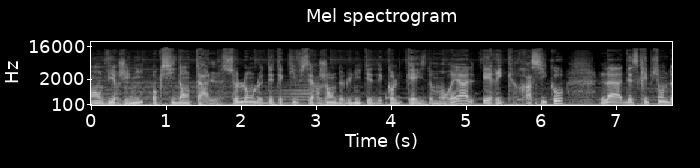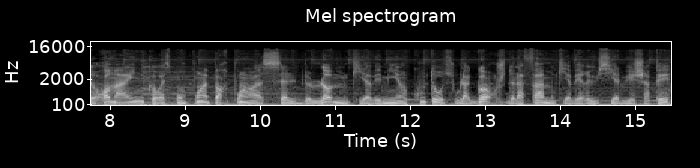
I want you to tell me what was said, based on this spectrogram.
en Virginie occidentale. Selon le détective sergent de l'unité des cold case de Montréal, Eric Rassico, la description de Romine correspond point par point à celle de l'homme qui avait mis un couteau sous la gorge de la femme qui avait réussi à lui échapper,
